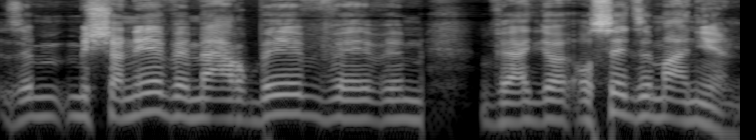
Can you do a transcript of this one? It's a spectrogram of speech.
זה משנה ומערבב ועושה את זה מעניין.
